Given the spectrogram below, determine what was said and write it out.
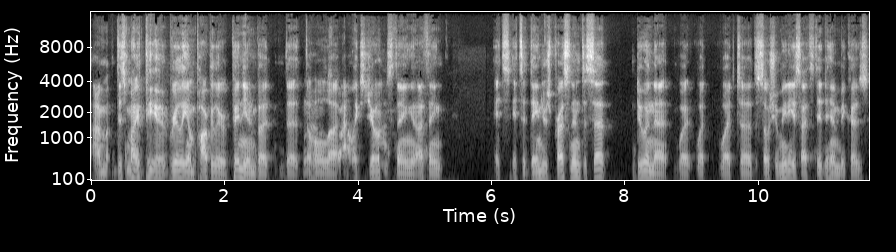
I'm. This might be a really unpopular opinion, but the the No, whole uh. Alex Jones thing, I think it's it's a dangerous precedent to set doing that. What what what uh, the social media sites did to him because,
